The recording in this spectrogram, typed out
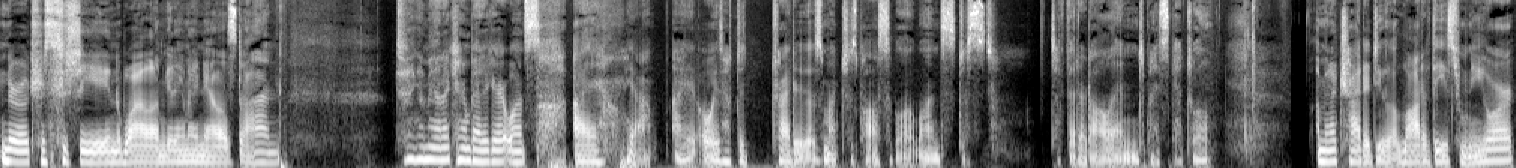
NeuroTris machine, while I'm getting my nails done doing a manicure and pedicure at once. I, yeah, I always have to try to do as much as possible at once just to fit it all into my schedule. I'm going to try to do a lot of these from New York.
